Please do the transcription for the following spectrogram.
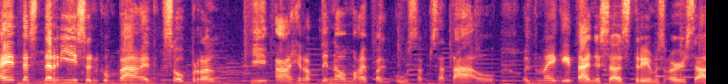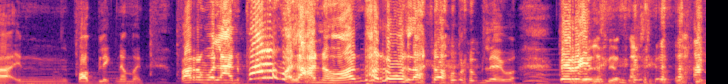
Ay, that's the reason kung bakit sobrang hi, ah, hirap din ako makipag-usap sa tao. Although makikita nyo sa streams or sa in public naman, parang wala na, parang wala naman, parang wala na problema. Pero, Hindi in, alam, pinaplastic na plastic.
